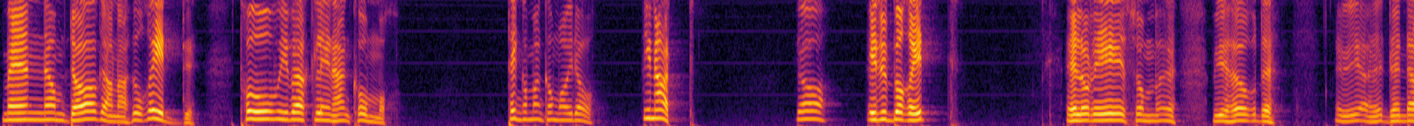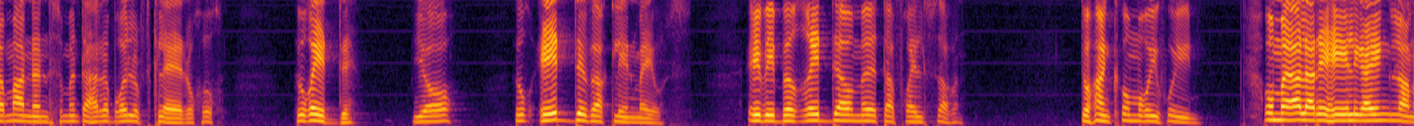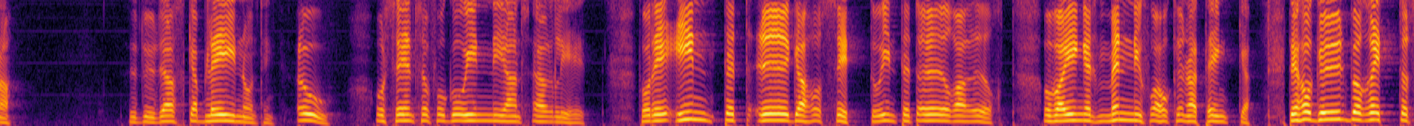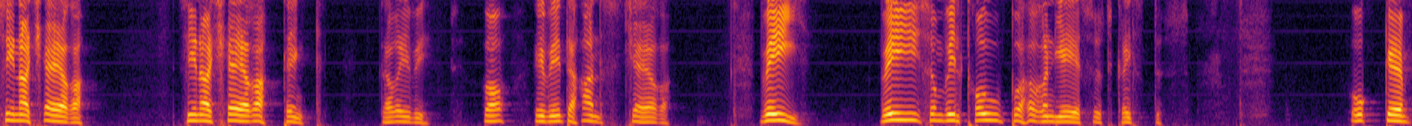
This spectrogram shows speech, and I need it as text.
men om dagarna, hur är det? Tror vi verkligen han kommer? Tänk om han kommer idag? I natt? Ja, är du beredd? Eller det är som eh, vi hörde eh, eh, den där mannen som inte hade bröllopskläder. Hur, hur är det? Ja, hur är det verkligen med oss? Är vi beredda att möta frälsaren? Då han kommer i skyn och med alla de heliga änglarna du, där ska bli någonting. Oh. Och sen så få gå in i hans härlighet. För det är inte ett öga har sett och inte ett öra hört och vad ingen människa har kunnat tänka. Det har Gud berättat åt sina kära. Sina kära, tänk. Där är vi. Va? Är vi inte hans kära? Vi vi som vill tro på Herren Jesus Kristus. Och, eh,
